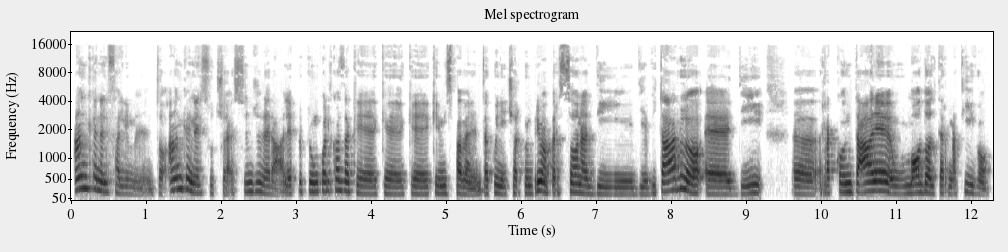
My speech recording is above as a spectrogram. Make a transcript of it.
anche nel fallimento, anche nel successo in generale, è proprio un qualcosa che, che, che, che mi spaventa, quindi cerco in prima persona di, di evitarlo e di uh, raccontare un modo alternativo,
